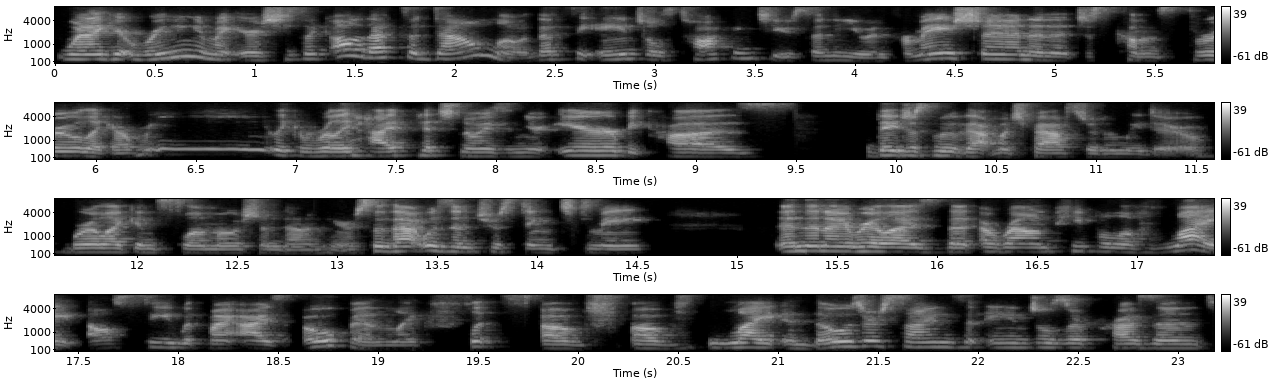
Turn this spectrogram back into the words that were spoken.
When I get ringing in my ears, she's like, "Oh, that's a download. That's the angels talking to you, sending you information, and it just comes through like a ring, like a really high pitched noise in your ear because." They just move that much faster than we do. We're like in slow motion down here. So that was interesting to me and then i realized that around people of light i'll see with my eyes open like flits of of light and those are signs that angels are present.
